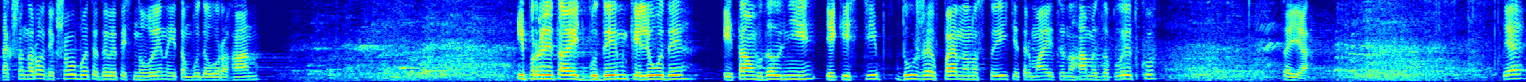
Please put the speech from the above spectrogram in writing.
Так що, народ, якщо ви будете дивитись новини, і там буде ураган, і пролітають будинки, люди, і там вдалині якийсь тіп дуже впевнено стоїть і тримається ногами за плитку. Це я. Я,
